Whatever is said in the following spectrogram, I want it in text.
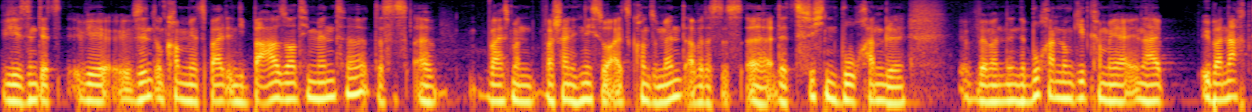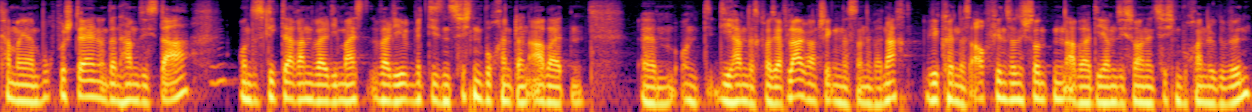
wir sind jetzt, wir sind und kommen jetzt bald in die Bar-Sortimente. Das ist, äh, weiß man wahrscheinlich nicht so als Konsument, aber das ist äh, der Zwischenbuchhandel. Wenn man in eine Buchhandlung geht, kann man ja innerhalb über Nacht kann man ja ein Buch bestellen und dann haben sie es da. Und es liegt daran, weil die meisten, weil die mit diesen Zwischenbuchhändlern arbeiten. Ähm, und die haben das quasi auf Lager und schicken das dann über Nacht. Wir können das auch 24 Stunden, aber die haben sich so an den Zwischenbuchhandel gewöhnt.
